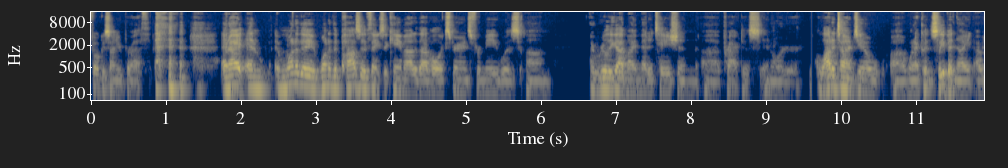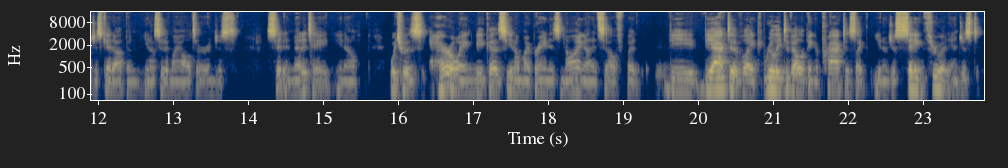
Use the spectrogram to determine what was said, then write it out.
focus on your breath. and I and, and one of the one of the positive things that came out of that whole experience for me was um, I really got my meditation uh, practice in order. A lot of times, you know, uh, when I couldn't sleep at night, I would just get up and you know sit at my altar and just sit and meditate. You know, which was harrowing because you know my brain is gnawing on itself but the the act of like really developing a practice like you know just sitting through it and just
